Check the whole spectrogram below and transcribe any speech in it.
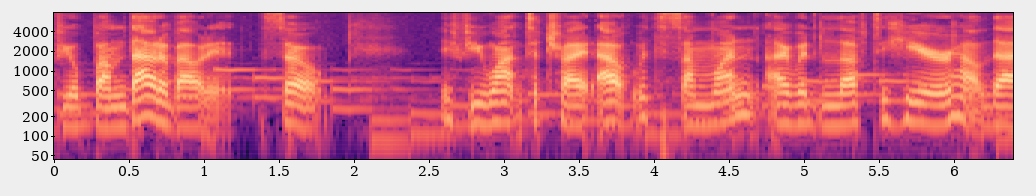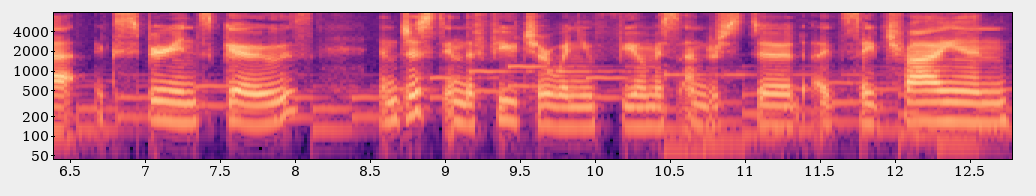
feel bummed out about it. So, if you want to try it out with someone, I would love to hear how that experience goes. And just in the future, when you feel misunderstood, I'd say try and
